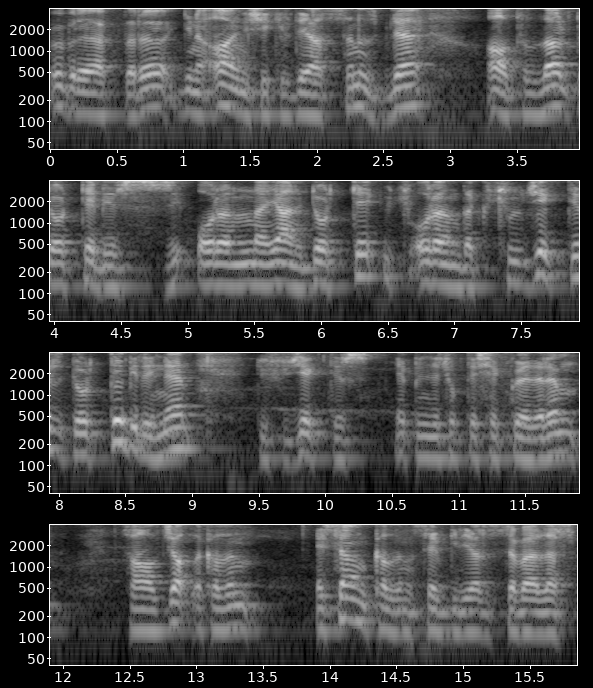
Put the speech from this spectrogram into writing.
öbür ayaklara yine aynı şekilde yazsanız bile altılılar dörtte bir oranına yani dörtte üç oranında küçülecektir. Dörtte birine düşecektir. Hepinize çok teşekkür ederim. Sağlıcakla kalın. Esen kalın sevgili yarışseverler.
